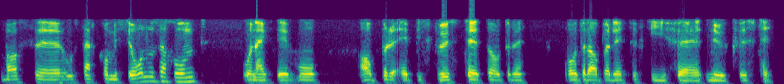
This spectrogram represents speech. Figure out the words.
was äh, aus der Kommission rauskommt und eigentlich man aber etwas gewusst hat oder, oder aber effektiv äh, nicht gewusst hat.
